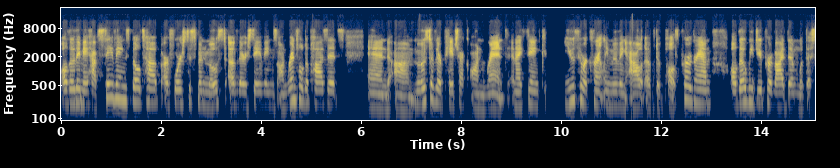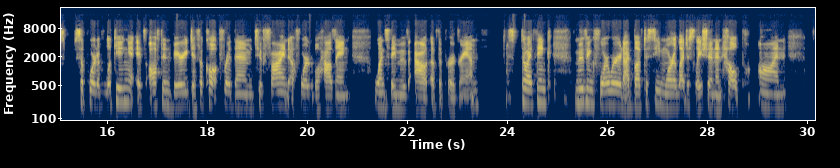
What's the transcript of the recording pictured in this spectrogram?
although they may have savings built up, are forced to spend most of their savings on rental deposits and um, most of their paycheck on rent. And I think youth who are currently moving out of DePaul's program, although we do provide them with the support of looking, it's often very difficult for them to find affordable housing once they move out of the program. So I think moving forward, I'd love to see more legislation and help on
